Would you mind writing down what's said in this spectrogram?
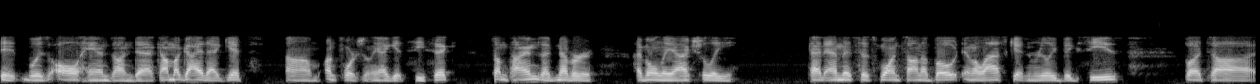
it was all hands on deck. I'm a guy that gets, um, unfortunately, I get seasick sometimes. I've never, I've only actually had emesis once on a boat in Alaska in really big seas. But, uh,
